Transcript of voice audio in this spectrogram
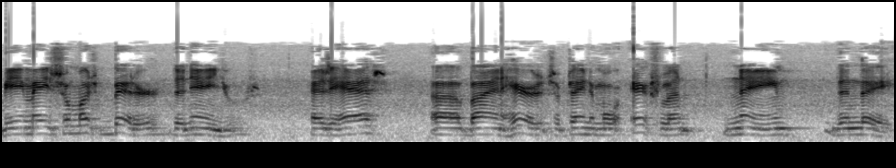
being made so much better than the angels, as he has uh, by inheritance obtained a more excellent name than they.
